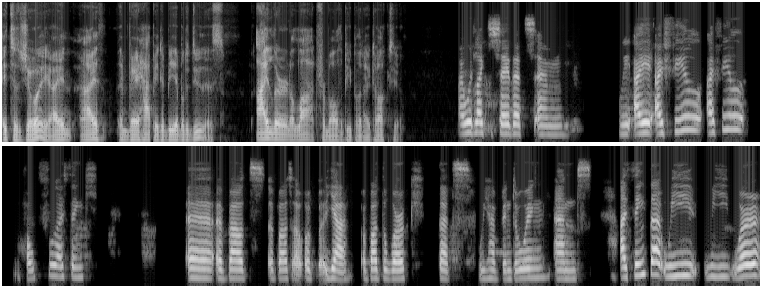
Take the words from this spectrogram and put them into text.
It's a joy. I I am very happy to be able to do this. I learn a lot from all the people that I talk to. I would like to say that um, we I I feel I feel hopeful. I think uh, about about uh, uh, yeah about the work that we have been doing, and I think that we we were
